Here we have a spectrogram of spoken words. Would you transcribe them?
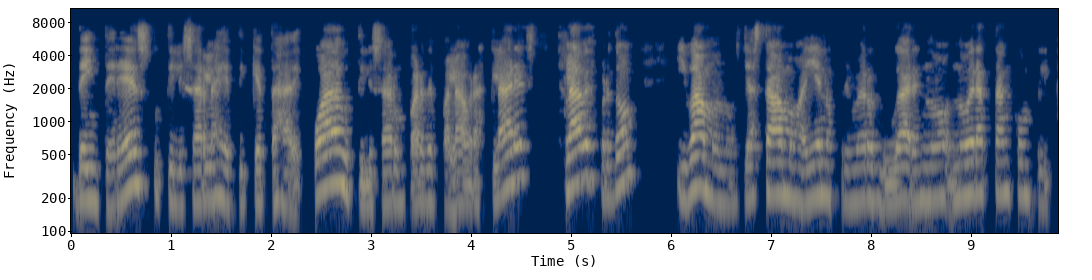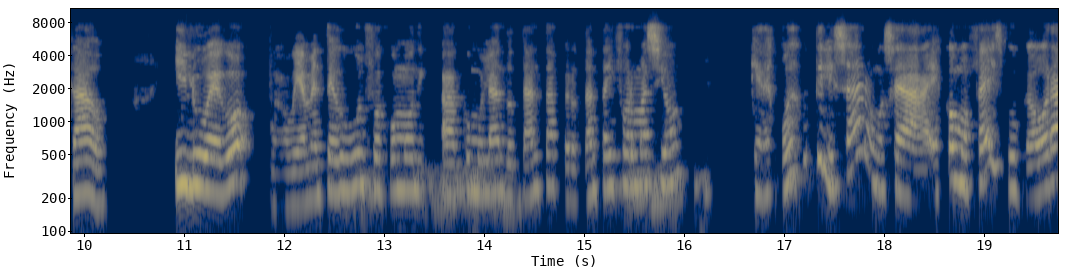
de interés, utilizar las etiquetas adecuadas, utilizar un par de palabras claves, claves, perdón, y vámonos, ya estábamos ahí en los primeros lugares, no, no era tan complicado. Y luego, pues obviamente Google fue como acumulando tanta, pero tanta información que después utilizaron, o sea, es como Facebook, ahora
